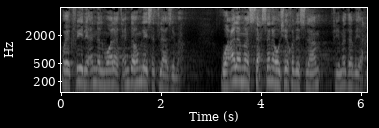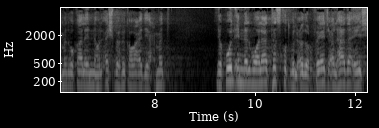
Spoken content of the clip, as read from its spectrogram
ويكفيه لأن الموالاة عندهم ليست لازمة. وعلى ما استحسنه شيخ الإسلام في مذهب أحمد وقال إنه الأشبه بقواعد أحمد يقول إن الموالاة تسقط بالعذر فيجعل هذا إيش؟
